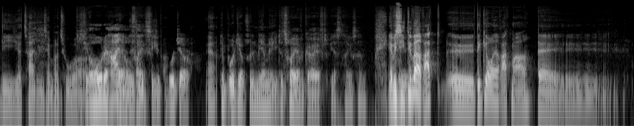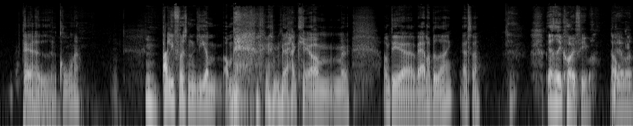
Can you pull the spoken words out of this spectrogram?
lige og tager din temperatur? Jo, det har jeg jo faktisk. Det burde jeg, Ja. ja. det burde jeg jo følge mere med i. Det tror jeg, jeg vil gøre, efter vi har snakket sammen. Jeg vil sige, Øh. det var ret, øh, det gjorde jeg ret meget, da, øh, da jeg havde corona. Mm. Bare lige for sådan lige at, at mærke, om, øh, om det er værre eller bedre, ikke? Altså, Jeg havde ikke høj feber, Nå, da jeg okay. var,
